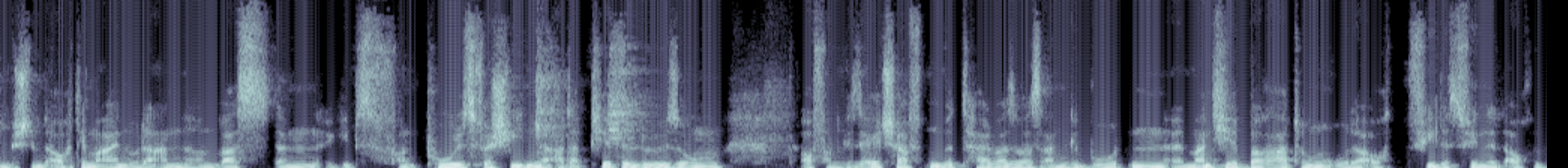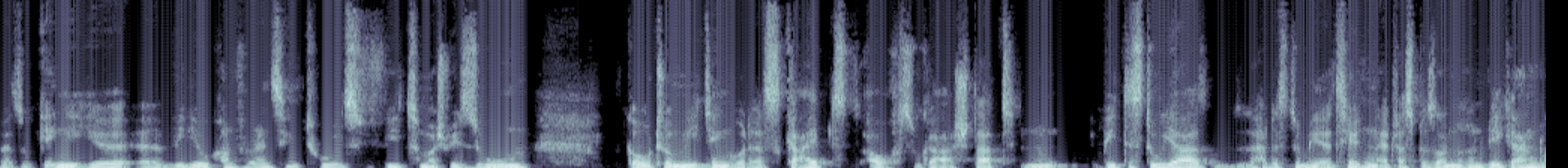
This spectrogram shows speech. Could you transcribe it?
bestimmt auch dem einen oder anderen was. Dann gibt es von Pools verschiedene adaptierte Lösungen. Auch von Gesellschaften wird teilweise was angeboten. Äh, manche Beratungen oder auch vieles findet auch über so gängige äh, Videoconferencing-Tools wie zum Beispiel Zoom, GoToMeeting oder Skype auch sogar statt. Nun bietest du ja, hattest du mir erzählt, einen etwas besonderen Weg an.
